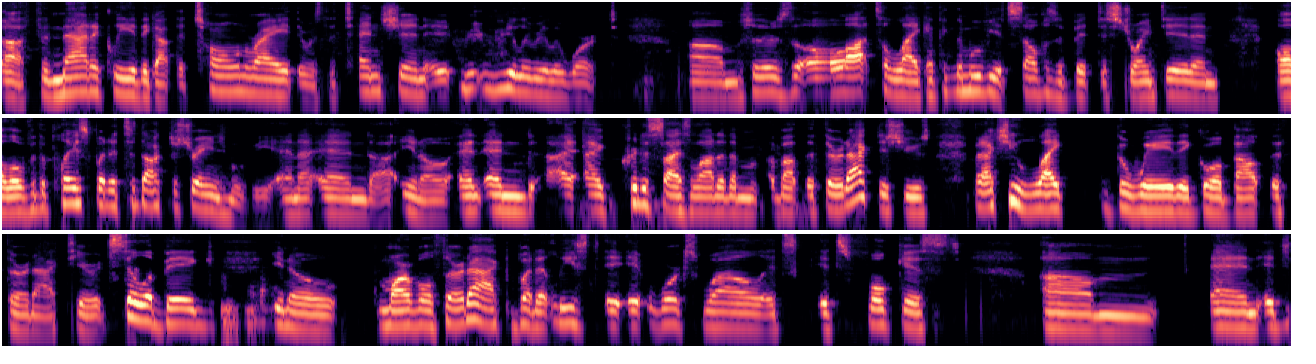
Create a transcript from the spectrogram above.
uh, thematically, they got the tone right. There was the tension. It re- really really worked. Um, so there's a lot to like. I think the movie itself is a bit disjointed and all over the place, but it's a Doctor Strange movie, and and uh, you know, and and I, I criticize a lot of them about the third act issues, but I actually like the way they go about the third act here. It's still a big, you know, Marvel third act, but at least it, it works well. It's it's focused, um, and it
